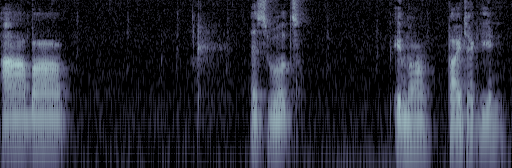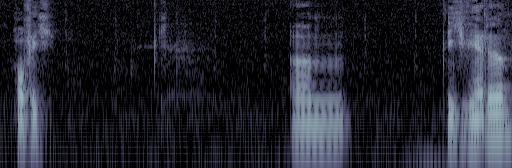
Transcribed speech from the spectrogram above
Aber es wird immer weitergehen, hoffe ich. Ähm, ich werde,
